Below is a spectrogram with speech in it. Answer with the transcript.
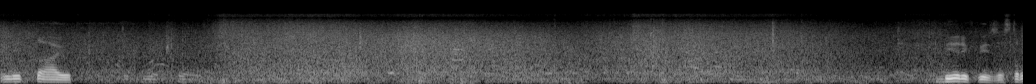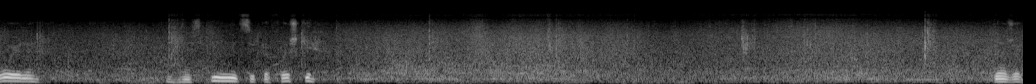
летают. Берег весь застроили. Гостиницы, кафешки. Даже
